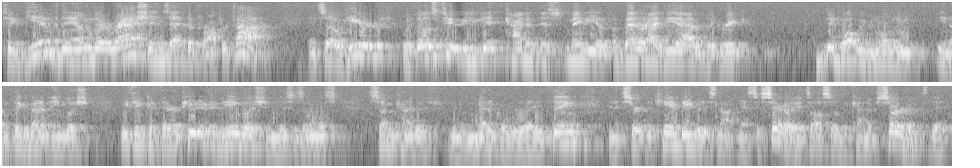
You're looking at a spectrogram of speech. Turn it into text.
to give them their rations at the proper time? And so here, with those two, you get kind of this maybe a, a better idea out of the Greek than what we would normally, you know, think about in English. We think of therapeutic in the English, and this is almost some kind of you know medical related thing, and it certainly can be, but it's not necessarily. It's also the kind of servant that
